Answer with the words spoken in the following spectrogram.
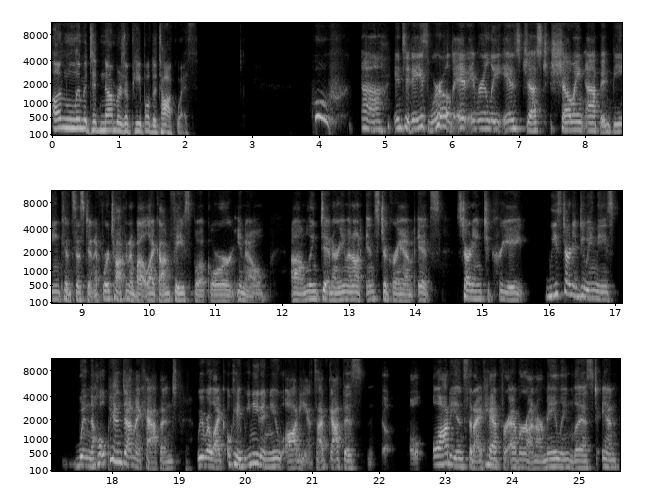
unlimited numbers of people to talk with? Uh, in today's world, it, it really is just showing up and being consistent. If we're talking about like on Facebook or, you know, um, LinkedIn or even on Instagram, it's starting to create. We started doing these when the whole pandemic happened. We were like, okay, we need a new audience. I've got this uh, audience that I've had forever on our mailing list and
